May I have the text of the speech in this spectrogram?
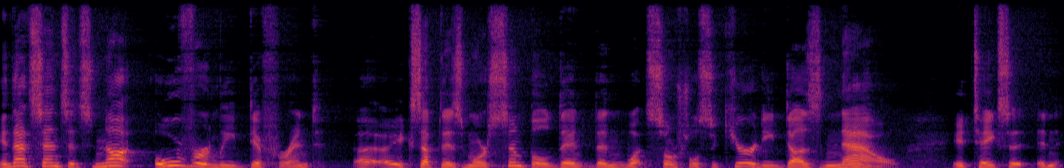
in that sense, it's not overly different, uh, except it's more simple than, than what Social Security does now It takes a, an,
